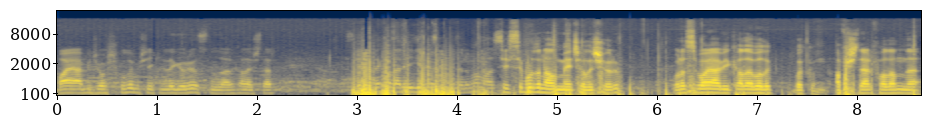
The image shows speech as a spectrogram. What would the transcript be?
bayağı bir coşkulu bir şekilde görüyorsunuz arkadaşlar. Ses ne kadar iyi geliyor bilmiyorum ama sesi buradan almaya çalışıyorum. Burası bayağı bir kalabalık. Bakın afişler falan da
